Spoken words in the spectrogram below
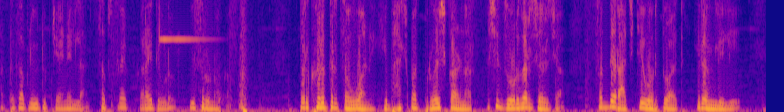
आत्ताच आपल्या यूट्यूब चॅनलला सबस्क्राईब कराय तेवढं विसरू नका. तर खरं तर चव्हाण हे भाजपात प्रवेश करणार अशी जोरदार चर्चा सध्या राजकीय वर्तुळात ही रंगलेली आहे.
